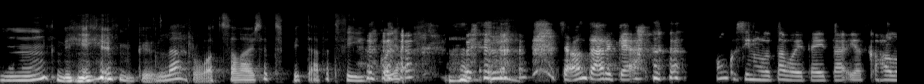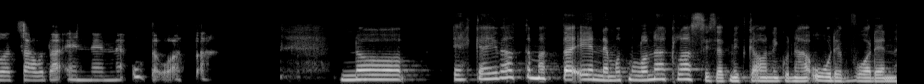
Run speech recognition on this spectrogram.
Mm, niin, kyllä, ruotsalaiset pitävät fiikkoja. Se on tärkeää. Onko sinulla tavoitteita, jotka haluat saavuttaa ennen uutta vuotta? No Ehkä ei välttämättä ennen, mutta mulla on nämä klassiset, mitkä on niin nämä uuden vuoden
